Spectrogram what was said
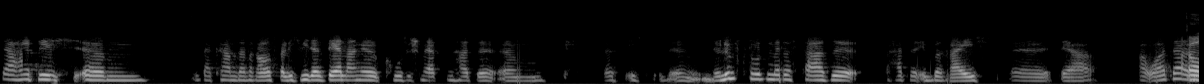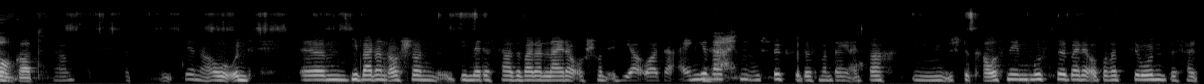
Da hatte ich, ähm, da kam dann raus, weil ich wieder sehr lange große Schmerzen hatte, ähm, dass ich äh, eine Lymphknotenmetastase hatte im Bereich äh, der Aorta. Also, oh Gott. Ja, genau. Und ähm, die war dann auch schon, die Metastase war dann leider auch schon in die Aorta eingewachsen, Nein. ein Stück, sodass man dann einfach ein Stück rausnehmen musste bei der Operation, das halt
